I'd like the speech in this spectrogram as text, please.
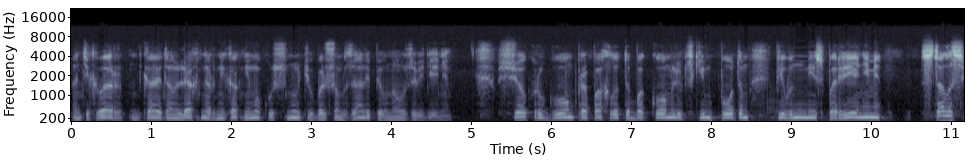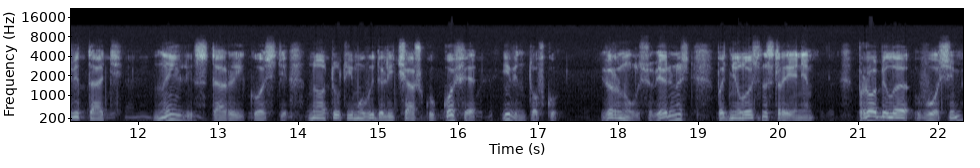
Антиквар Каэтан Лехнер никак не мог уснуть в большом зале пивного заведения. Все кругом пропахло табаком, людским потом, пивными испарениями. Стало светать, ныли старые кости, но тут ему выдали чашку кофе и винтовку. Вернулась уверенность, поднялось настроение. Пробило восемь,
